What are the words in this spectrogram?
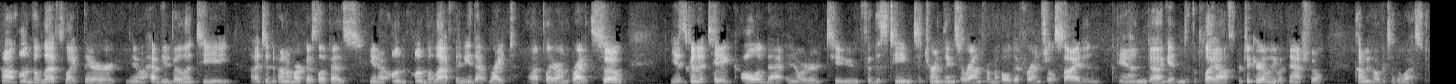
uh, on the left, like they're you know have the ability uh, to depend on Marcos Lopez, you know, on on the left. They need that right uh, player on the right. So it's going to take all of that in order to for this team to turn things around from a goal differential side and and uh, get into the playoffs, particularly with Nashville coming over to the West.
